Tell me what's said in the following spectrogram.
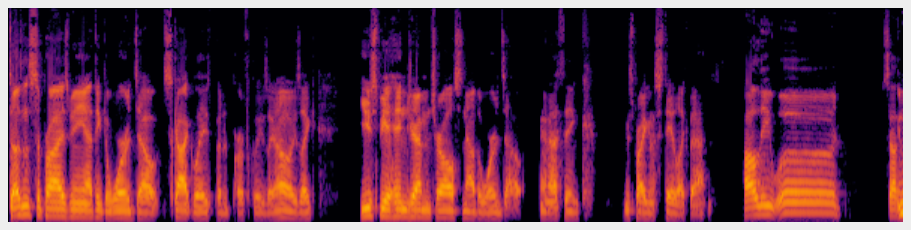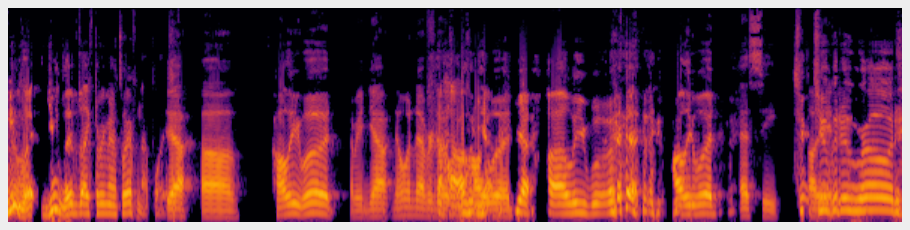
doesn't surprise me. I think the word's out. Scott Glaze put it perfectly. He's like, oh, he's like, used to be a hidden gem in Charleston. Now the word's out, and I think it's probably going to stay like that. Hollywood. South and you li- you lived like three minutes away from that place. Yeah. Um, Hollywood. I mean, yeah, no one ever knows about Hollywood. Yeah, yeah. Hollywood. Hollywood SC. Toogoodoo Road.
